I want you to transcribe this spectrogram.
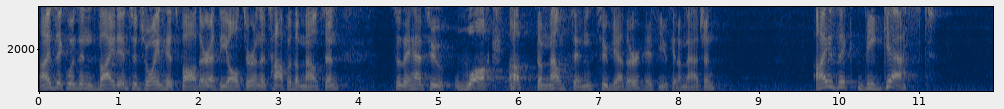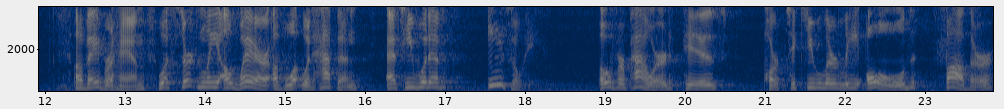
Isaac was invited to join his father at the altar on the top of the mountain, so they had to walk up the mountain together, if you can imagine. Isaac, the guest of Abraham, was certainly aware of what would happen, as he would have easily overpowered his particularly old father,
